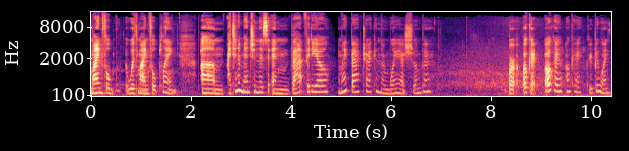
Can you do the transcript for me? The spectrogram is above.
Mindful, with mindful playing. Um, I didn't mention this in that video. Am I backtracking the way I should be? okay, okay, okay, creepy one.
